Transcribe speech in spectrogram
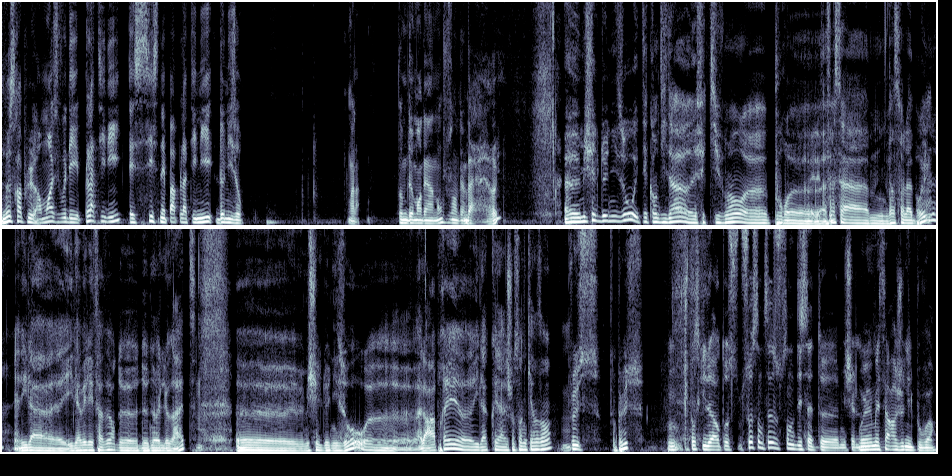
ne sera plus là. Alors moi, je vous dis Platini, et si ce n'est pas Platini, Deniso. Voilà. Vous me demandez un nom, je vous en donne. Bah oui. Euh, Michel Denisot était candidat euh, effectivement euh, pour euh, face à Vincent Labrune. Il a, il avait les faveurs de, de Noël Le Graët. Euh, Michel Denisot. euh, alors après, euh, il a quel âge 75 ans Plus. en plus. Je pense qu'il a entre 76 et 77, euh, Michel. Oui, mais ça rajeunit le pouvoir.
